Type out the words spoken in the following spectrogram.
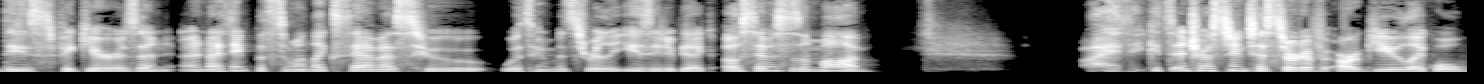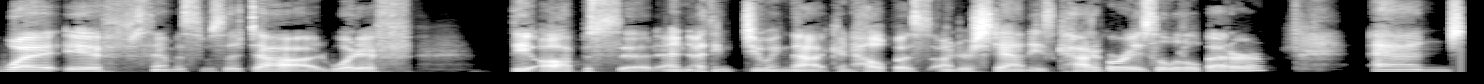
these figures, and and I think with someone like Samus, who with whom it's really easy to be like, oh, Samus is a mom. I think it's interesting to sort of argue, like, well, what if Samus was a dad? What if the opposite? And I think doing that can help us understand these categories a little better and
